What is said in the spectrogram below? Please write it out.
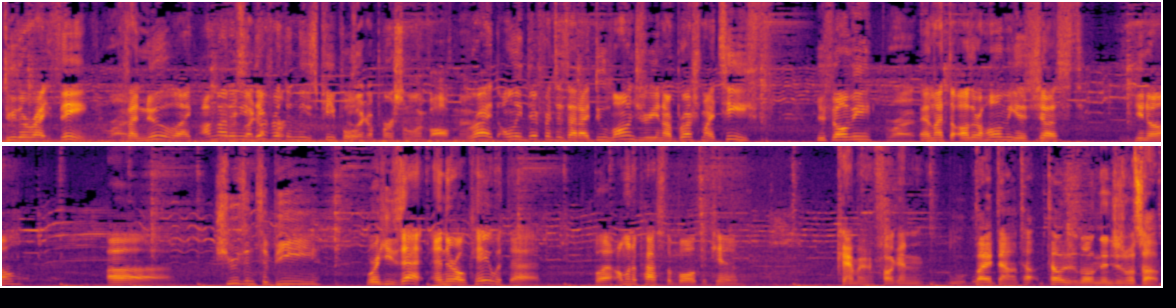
do the right thing. Because Right. I knew like I'm not any like different per- than these people. was like a personal involvement. right. The only difference is that I do laundry and I brush my teeth. You feel me? Right. And like the other homie is just, you know, uh choosing to be where he's at and they're okay with that. But I'm gonna pass the ball to Kim. Cameron, fucking lay it down. Tell, tell these little ninjas what's up.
